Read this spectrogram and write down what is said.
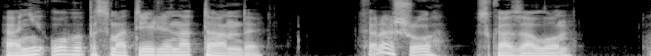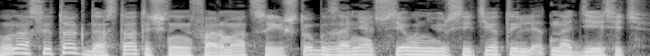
Они оба посмотрели на Танде. Хорошо, сказал он. У нас и так достаточно информации, чтобы занять все университеты лет на десять.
